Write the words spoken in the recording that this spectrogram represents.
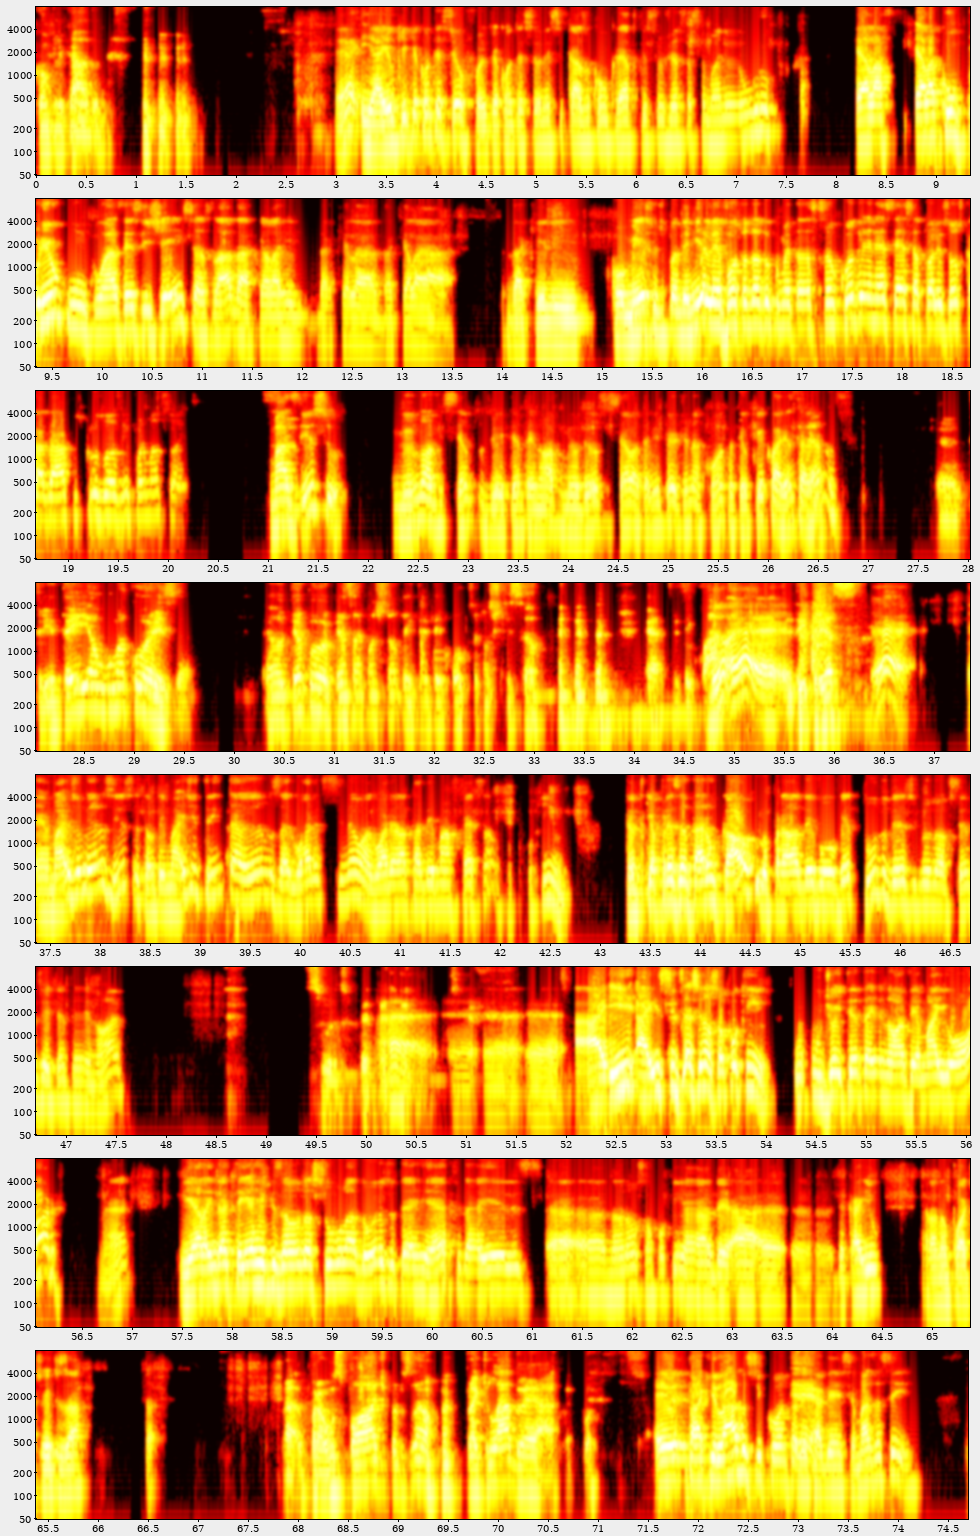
Complicado, né? É, e aí o que, que aconteceu? Foi o que aconteceu nesse caso concreto que surgiu essa semana em um grupo. Ela, ela cumpriu com, com as exigências lá daquela, daquela, daquela, daquele começo de pandemia, levou toda a documentação. Quando o INSS atualizou os cadastros, cruzou as informações. Mas isso, 1989, meu Deus do céu, até me perdi na conta. Tem o quê? 40 é. anos? É, 30 e alguma coisa. É, o tempo, pensa na Constituição, tem 30 e poucos a Constituição. é, 34, Não, é, 33. É, é mais ou menos isso. Então, tem mais de 30 anos agora. Se não, agora ela está de má fé. Não, um pouquinho. Tanto que apresentaram um cálculo para ela devolver tudo desde 1989. Absurdo. É, é, é, é, aí, aí se diz assim, não, só um pouquinho. O, o, de 89 é maior, né? E ela ainda tem a revisão da súmula 2 do TRF, daí eles. Uh, não, não, só um pouquinho. A, de, a, a, decaiu. Ela não pode revisar. Tá. Para uns pode, para outros não. Para que lado é a é, para que lado se conta a é. decadência? Mas, assim,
